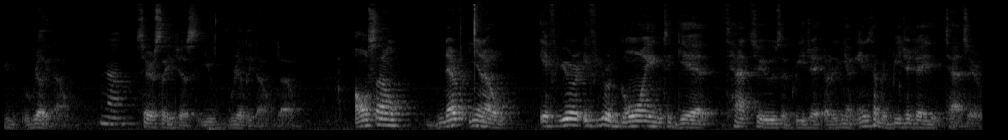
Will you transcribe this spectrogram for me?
You really don't. No. Seriously, just you really don't though. Also, never you know if you're if you're going to get tattoos of BJ or you know any type of BJJ tattoo,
